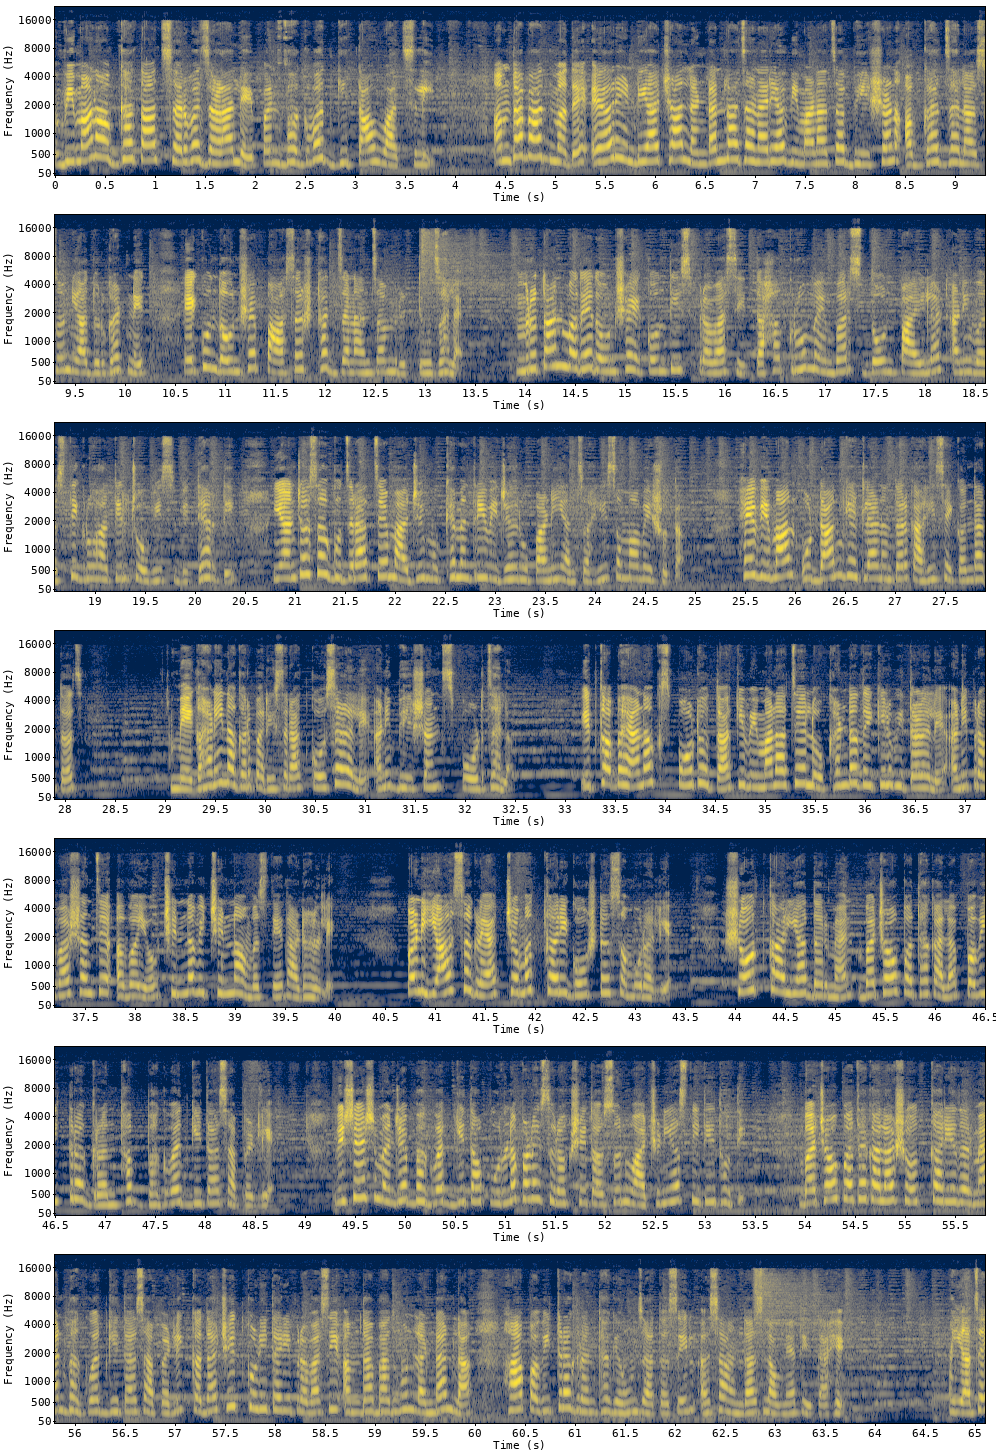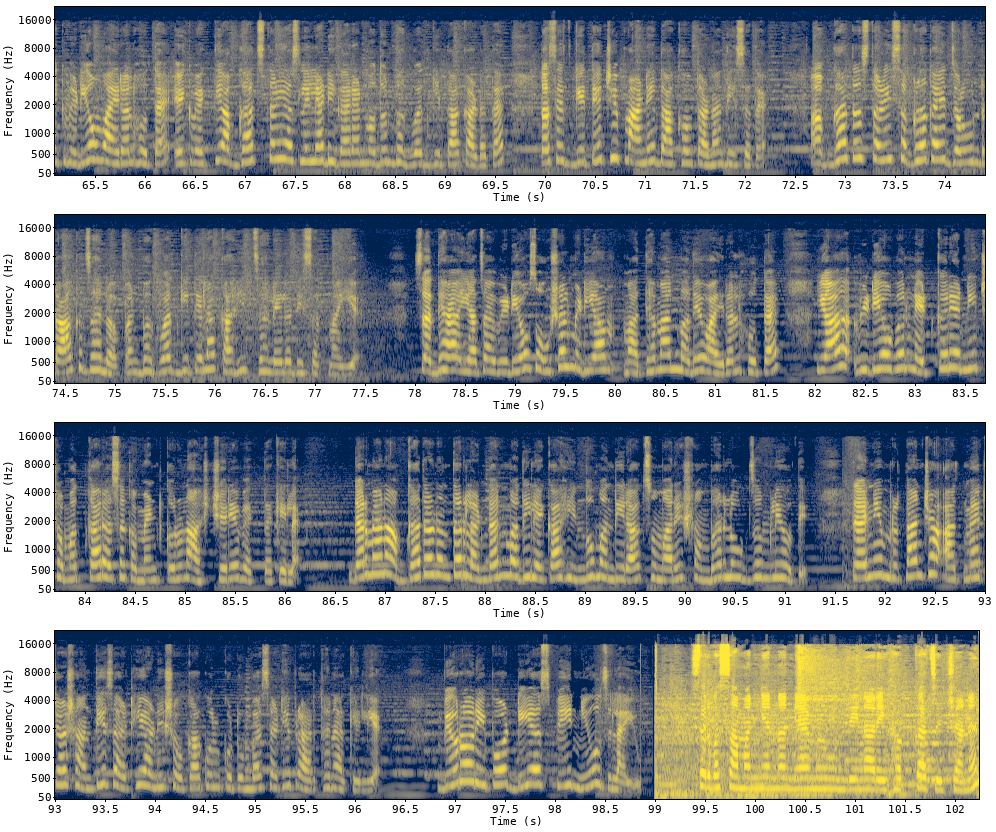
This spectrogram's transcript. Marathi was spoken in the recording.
विमान अपघातात सर्व जळाले पण भगवद्गीता वाचली. अहमदाबादमध्ये एअर इंडियाच्या लंडनला जाणाऱ्या विमानाचा भीषण अपघात झाला असून या दुर्घटनेत एकूण दोनशे पासष्ट जणांचा मृत्यू झालाय. मृतांमध्ये दोनशे एकोणतीस प्रवासी दहा क्रू मेंबर्स दोन पायलट आणि वसतिगृहातील चोवीस विद्यार्थी यांच्यासह गुजरातचे माजी मुख्यमंत्री विजय रुपाणी यांचाही समावेश होता. हे विमान उड्डाण घेतल्यानंतर काही सेकंदातच मेघाणी नगर परिसरात कोसळले आणि भीषण स्फोट झाला. इतका भयानक स्फोट होता की विमानाचे लोखंड देखील वितळले आणि प्रवाशांचे अवयव छिन्न विछिन्न अवस्थेत आढळले. पण या सगळ्यात चमत्कारी गोष्ट समोर आली आहे शोध कार्यादरम्यान बचाव पथकाला पवित्र ग्रंथ भगवद्गीता सापडली आहे विशेष म्हणजे भगवद्गीता पूर्णपणे सुरक्षित असून वाचनीय स्थितीत होती. बचाव पथकाला शोध कार्यादरम्यान भगवद्गीता सापडली. कदाचित कुणीतरी प्रवासी अहमदाबादहून लंडनला हा पवित्र ग्रंथ घेऊन जात असेल असा अंदाज लावण्यात येत आहे. याचा एक व्हिडिओ व्हायरल होत आहे. एक व्यक्ती अपघातस्थळी असलेल्या ढिगाऱ्यांमधून भगवद्गीता काढत आहे. तसेच गीतेची पाने दाखवताना दिसत आहे. अपघातस्थळी सगळं काही जळून राख झालं पण भगवद्गीतेला काहीच झालेलं दिसत नाहीये. सध्या याचा व्हिडिओ सोशल मीडिया माध्यमांमध्ये व्हायरल होत आहे. या व्हिडिओवर नेटकर यांनी चमत्कार असं कमेंट करून आश्चर्य व्यक्त केलंय. दरम्यान अपघातानंतर लंडनमधील एका हिंदू मंदिरात सुमारे शंभर लोक जमले होते. त्यांनी मृतांच्या आत्म्याच्या शांतीसाठी आणि शोकाकुल कुटुंबासाठी प्रार्थना केली आहे. Bureau report DSP news live. सर्वसामान्यांना न्याय मिळवून देणारे हक्काचे channel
